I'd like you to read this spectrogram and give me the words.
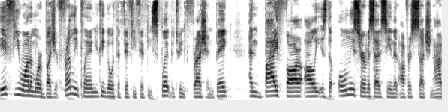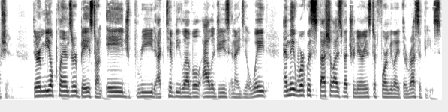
If you want a more budget friendly plan, you can go with a 50 50 split between fresh and baked, and by far, Ollie is the only service I've seen that offers such an option. Their meal plans are based on age, breed, activity level, allergies, and ideal weight, and they work with specialized veterinarians to formulate their recipes.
